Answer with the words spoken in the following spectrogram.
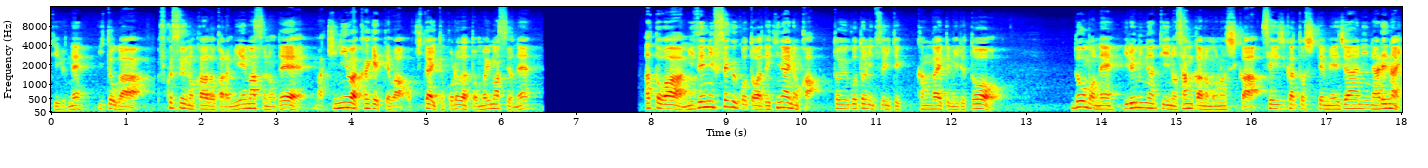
ていうね意図が複数のカードから見えますので、まあ、気にはかけてはおきたいところだと思いますよね。あとは未然に防ぐことはできないのかということについて考えてみるとどうもね、イルミナティの傘下のものしか政治家としてメジャーになれない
